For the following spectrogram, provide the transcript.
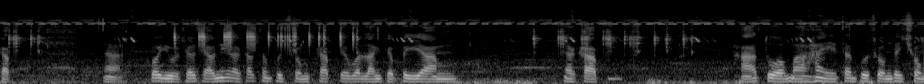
ครับอ่าก็อยู่แถวๆนี้แหละครับท่านผู้ชมครับเดี๋ยววันหลังจะพยายามนะครับ หาตัวมาให้ท่านผู้ชมได้ชม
